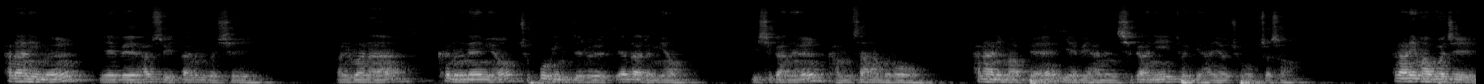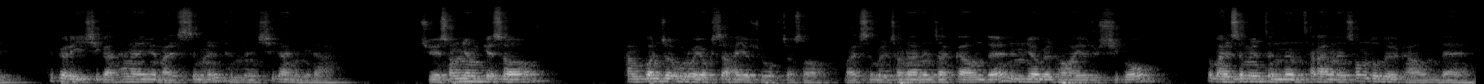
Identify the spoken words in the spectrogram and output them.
하나님을 예배할 수 있다는 것이 얼마나 큰 은혜며 축복인지를 깨달으며 이 시간을 감사함으로 하나님 앞에 예배하는 시간이 되게 하여 주옵소서. 하나님 아버지, 특별히 이 시간 하나님의 말씀을 듣는 시간입니다. 주의 성령께서 강권적으로 역사하여 주옵소서 말씀을 전하는 자 가운데 능력을 더하여 주시고 또 말씀을 듣는 사랑하는 성도들 가운데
